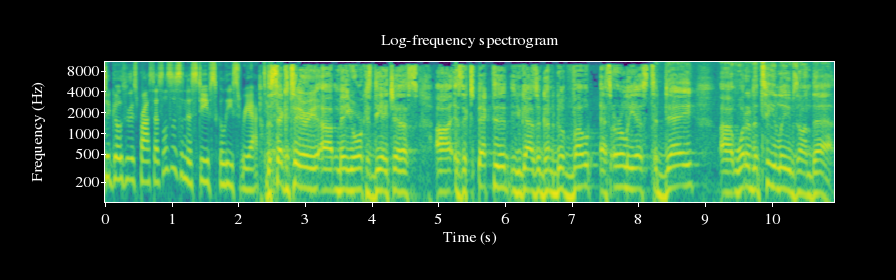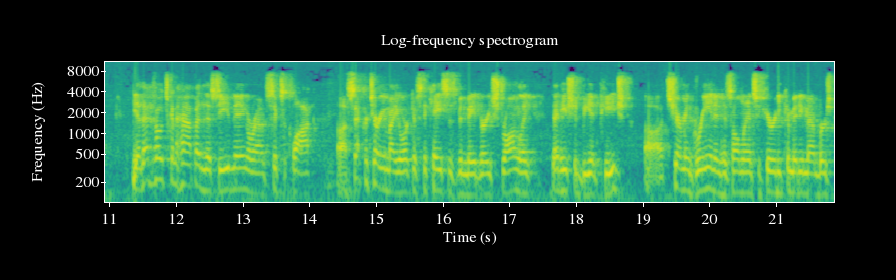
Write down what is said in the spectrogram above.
to go through this process. Let's listen to Steve Scalise react. The Secretary uh, Mayorkas DHS uh, is expected. You guys are going to do a vote as early as today. Uh, what are the tea leaves on that? Yeah, that vote's going to happen this evening around six o'clock. Uh, Secretary Mayorkas, the case has been made very strongly that he should be impeached. Uh, Chairman Green and his Homeland Security Committee members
